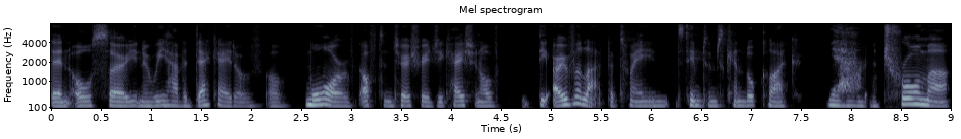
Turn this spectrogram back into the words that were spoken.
Then also, you know, we have a decade of of more of often tertiary education of the overlap between symptoms can look like Yeah. trauma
